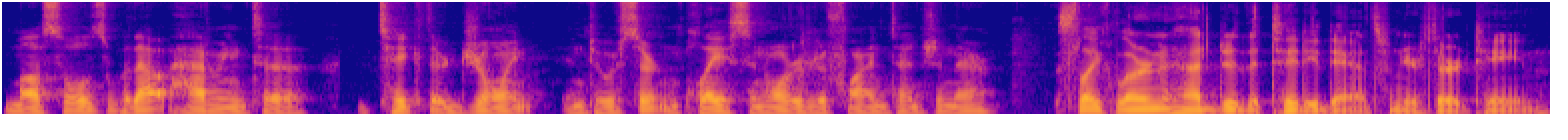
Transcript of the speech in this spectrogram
muscles without having to take their joint into a certain place in order to find tension there. It's like learning how to do the titty dance when you're 13.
